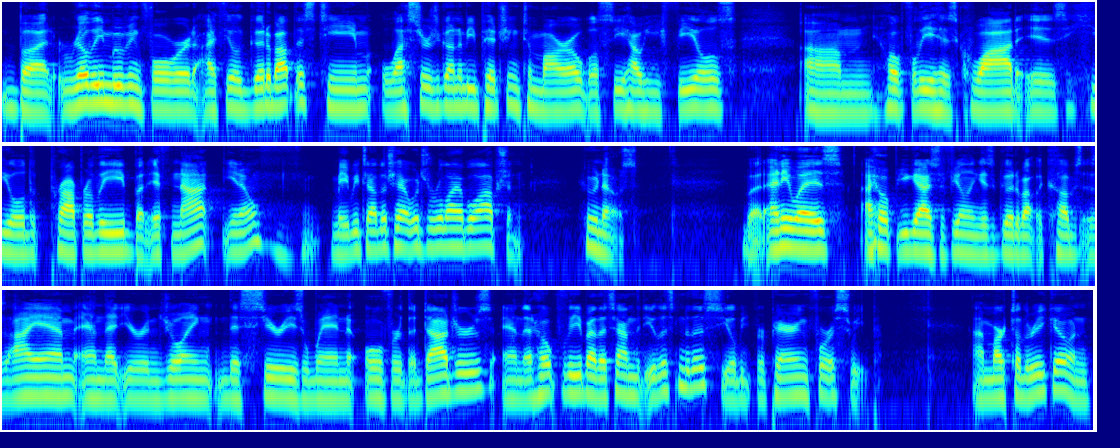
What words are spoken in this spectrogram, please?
But really moving forward, I feel good about this team. Lester's going to be pitching tomorrow. We'll see how he feels. Um, hopefully his quad is healed properly, but if not, you know, maybe Tyler Chatwood's a reliable option. Who knows? But, anyways, I hope you guys are feeling as good about the Cubs as I am and that you're enjoying this series win over the Dodgers, and that hopefully by the time that you listen to this, you'll be preparing for a sweep. I'm Mark Tellerico, and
